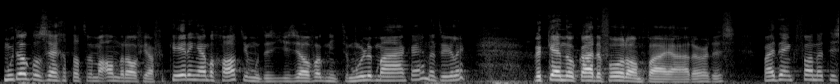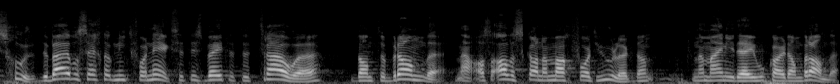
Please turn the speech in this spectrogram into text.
Moet ook wel zeggen dat we maar anderhalf jaar verkering hebben gehad. Je moet het jezelf ook niet te moeilijk maken, natuurlijk. We kenden elkaar ervoor al een paar jaar hoor. Dus. Maar ik denk van, het is goed. De Bijbel zegt ook niet voor niks. Het is beter te trouwen dan te branden. Nou, als alles kan en mag voor het huwelijk, dan, naar mijn idee, hoe kan je dan branden?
